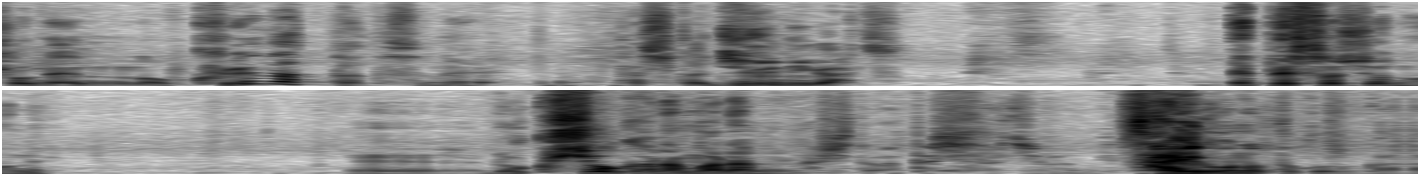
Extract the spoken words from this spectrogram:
去年の暮れだったですね。確か12月。エペソ書のね、えー、6章から学びました私たちは。最後のところから。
